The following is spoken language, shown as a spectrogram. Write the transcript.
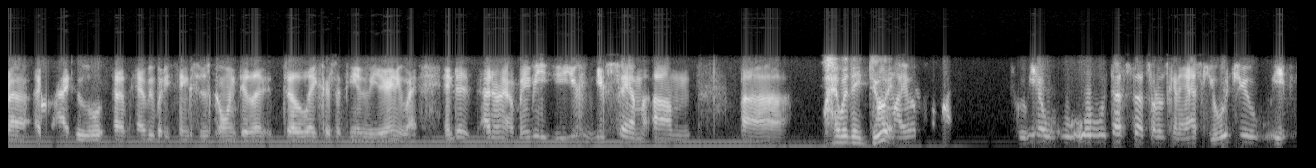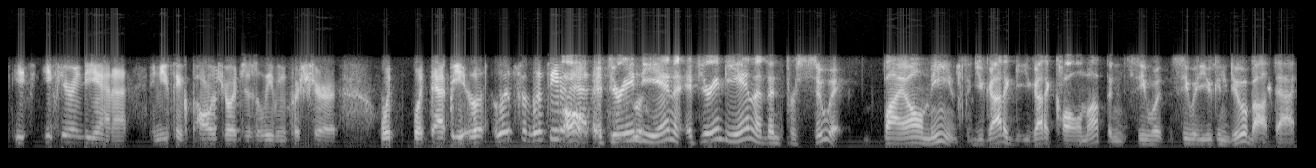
uh, a guy who uh, everybody thinks is going to the to the Lakers at the end of the year anyway. And uh, I don't know, maybe you can you say I'm um uh Why would they do it? my you know, that's that's what I was going to ask you. Would you, if if if you're Indiana and you think Paul George is leaving for sure, would would that be? let- Let's let's even. Oh, add- if you're Indiana, if you're Indiana, then pursue it by all means. You got to you got to call him up and see what see what you can do about that,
